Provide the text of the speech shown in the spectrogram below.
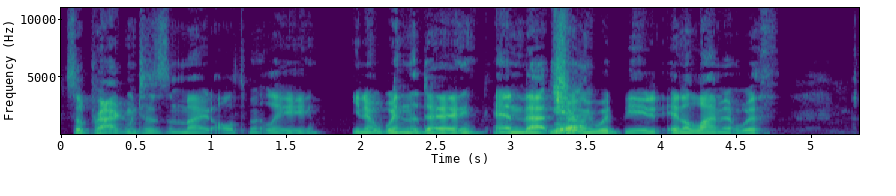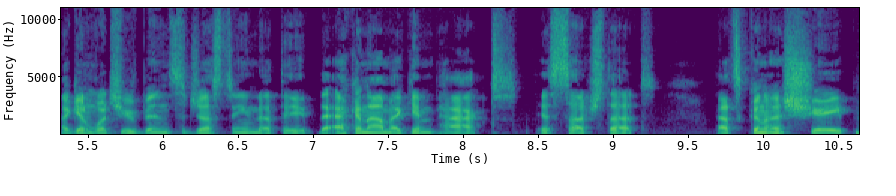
So pragmatism might ultimately, you know, win the day, and that yeah. certainly would be in alignment with, again, what you've been suggesting that the the economic impact is such that that's going to shape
